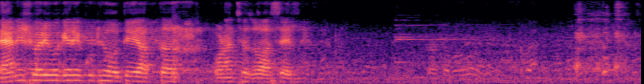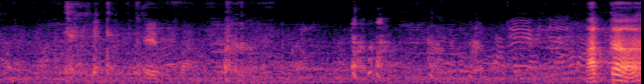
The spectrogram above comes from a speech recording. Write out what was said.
ज्ञानेश्वरी वगैरे कुठे होते आता? कोणाच्या जो असेल? आता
